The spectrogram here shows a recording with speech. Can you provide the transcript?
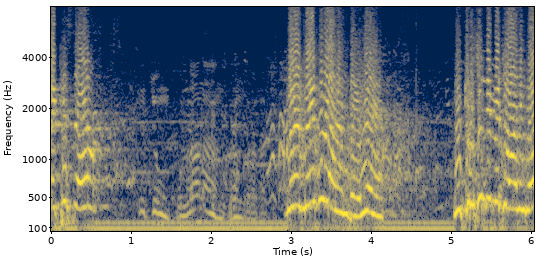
했어요? 좀 곤란한 그런 거라 왜, 왜 곤란한데? 왜? 왜 교수님을 좋아하는 거야?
